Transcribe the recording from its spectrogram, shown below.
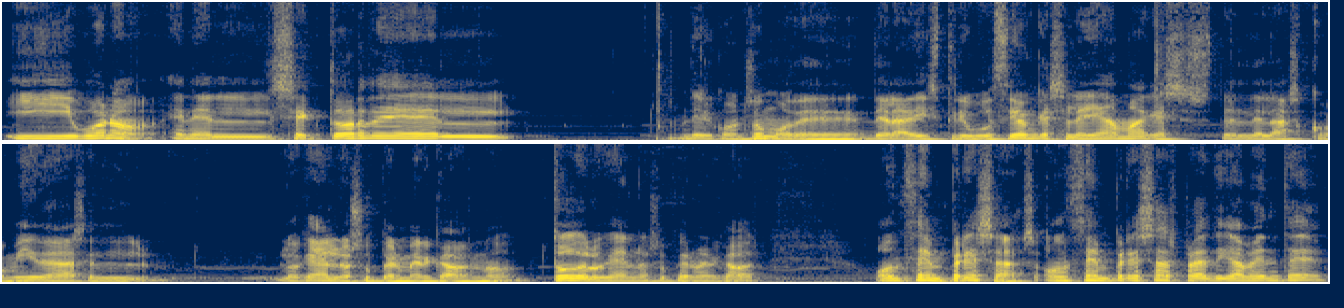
Y bueno, en el sector del, del consumo, de, la distribución que se le llama, que es el de las comidas, lo que hay en los supermercados, ¿no? Todo lo que hay en los supermercados. 11 empresas, 11 empresas prácticamente.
